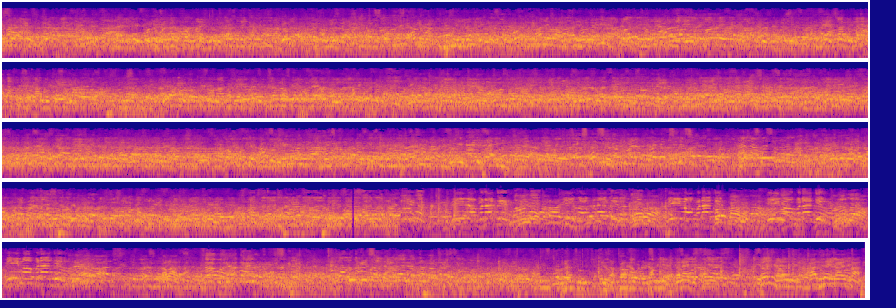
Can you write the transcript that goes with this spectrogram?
Grazie, ليك Viva Banadir! Viva Banadir! Viva Banadir! بنادي خال زي ما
